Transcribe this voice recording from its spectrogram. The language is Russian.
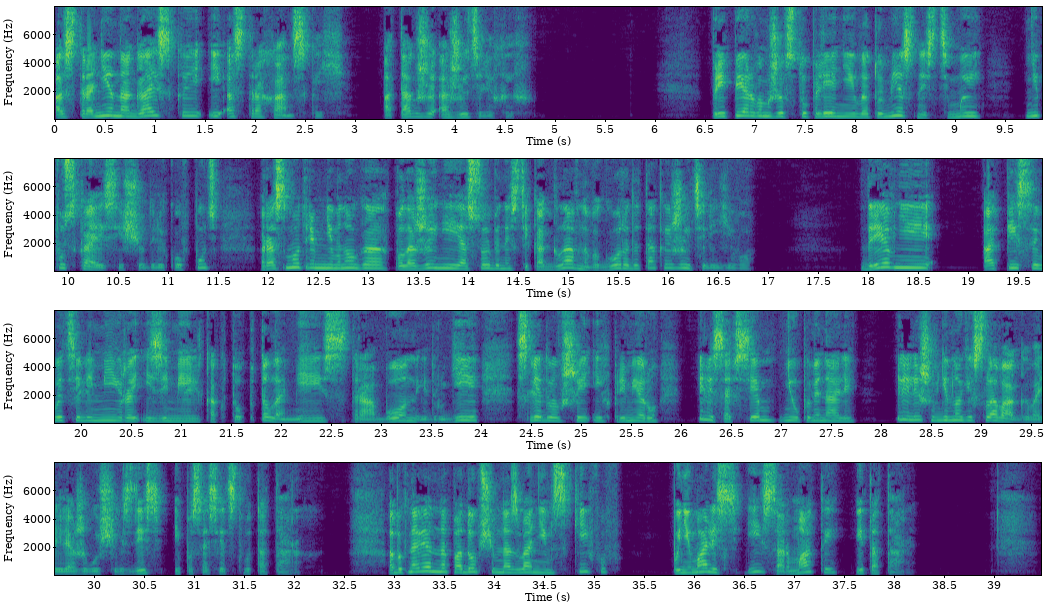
о стране Ногайской и Астраханской, а также о жителях их. При первом же вступлении в эту местность мы, не пускаясь еще далеко в путь, рассмотрим немного положение и особенности как главного города, так и жителей его. Древние описыватели мира и земель, как то Птоломей, Страбон и другие, следовавшие их примеру, или совсем не упоминали, или лишь в немногих словах говорили о живущих здесь и по соседству татарах. Обыкновенно под общим названием скифов понимались и сарматы, и татары.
